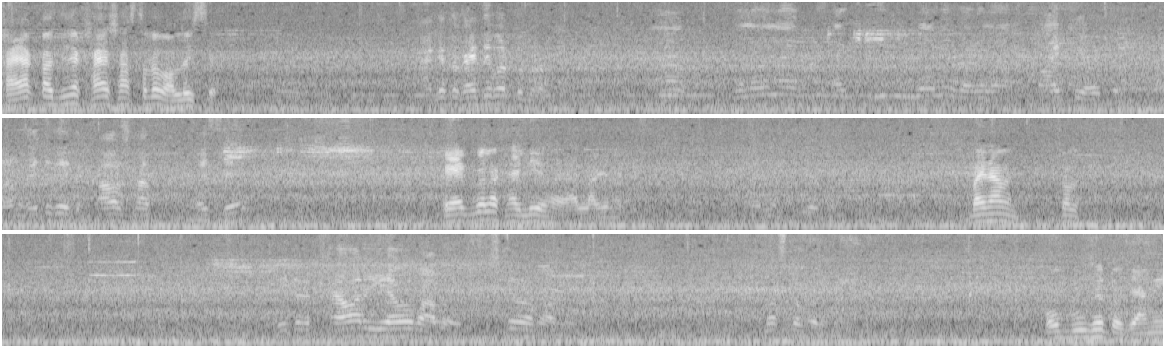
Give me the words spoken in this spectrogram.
খায়া খায় স্বাস্থ্যটা ভালো হয়েছে আগে তো খাইতে পারতো না। একবেলা খাইলেই হয় আর লাগে না ভাই নামেন চলো এটার খাওয়ার ইয়েও ভালো সিস্টেমও ভালো। নষ্ট করে ও বুঝে তো যে আমি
